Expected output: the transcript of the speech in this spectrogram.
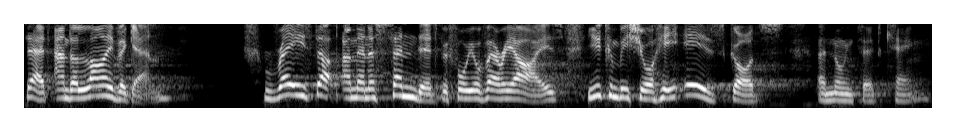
dead and alive again, raised up and then ascended before your very eyes, you can be sure he is God's anointed king.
